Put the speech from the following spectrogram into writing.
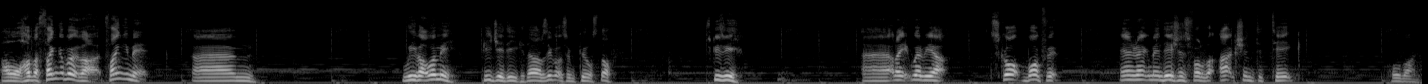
I will have a think about that. Thank you, mate. Um, leave that with me. PJD Guitars, they've got some cool stuff. Excuse me. Uh, right, where we at? Scott Bogfoot. Any recommendations for the action to take? Hold on.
